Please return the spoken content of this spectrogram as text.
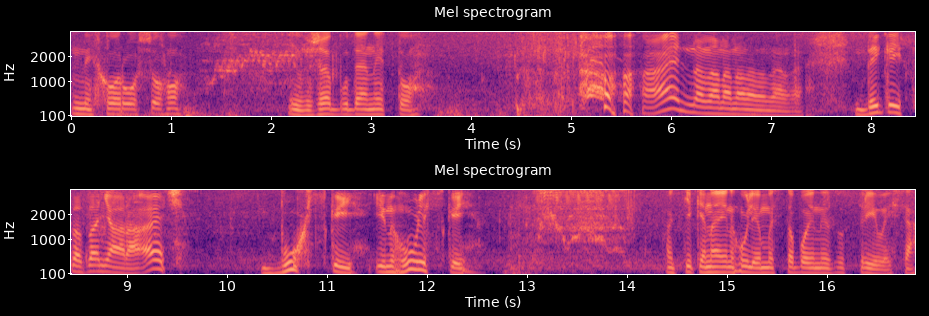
нехорошого. І вже буде не то. Дикий сазаняра. Еч. Бухський, інгульський. От тільки на інгулі ми з тобою не зустрілися.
